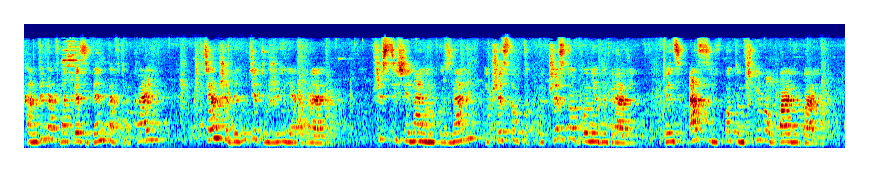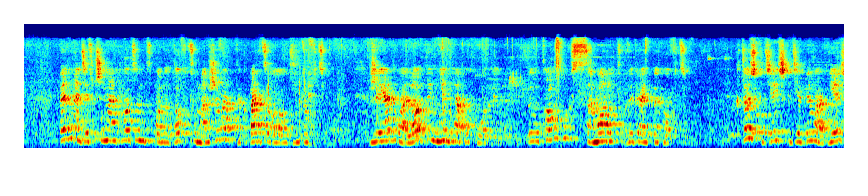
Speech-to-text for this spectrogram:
Kandydat na prezydenta w tym kraju chciał, żeby ludzie tu żyli jak w raju. Wszyscy się na nim poznali i przez to, przez to go nie wybrali. Więc Azji potem śpiewał baju baju. Pewna dziewczyna chodząc po lodowcu marzyła tak bardzo o odrzutowcu, że jadła lody nie dla ochłody. Był konkurs samolot wygraj pechowcu. Ktoś gdzieś, gdzie była wieś,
